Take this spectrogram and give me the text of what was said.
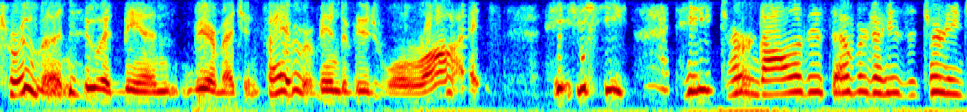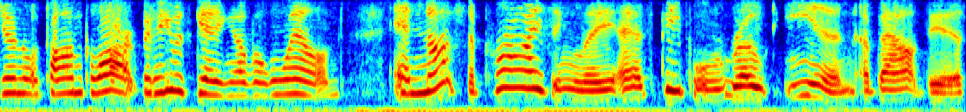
Truman, who had been very much in favor of individual rights, he he turned all of this over to his attorney general Tom Clark, but he was getting overwhelmed. And not surprisingly, as people wrote in about this,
